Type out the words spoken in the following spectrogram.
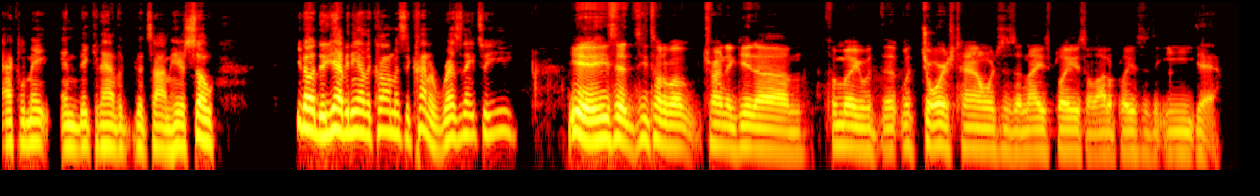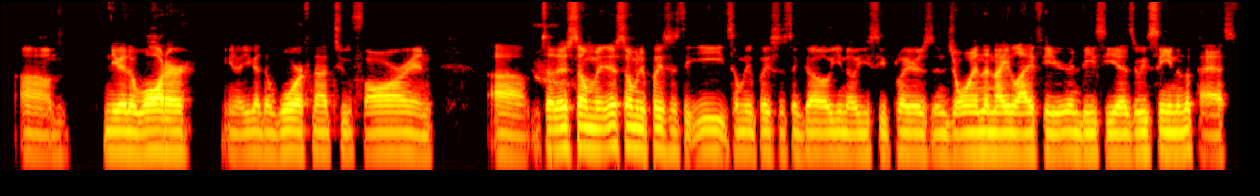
acclimate, and they can have a good time here. So, you know, do you have any other comments that kind of resonate to you? Yeah, he said he talked about trying to get um familiar with the with Georgetown, which is a nice place, a lot of places to eat. Yeah. Um, near the water. You know, you got the wharf not too far, and um, so there's so many there's so many places to eat, so many places to go. You know, you see players enjoying the nightlife here in DC as we've seen in the past,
